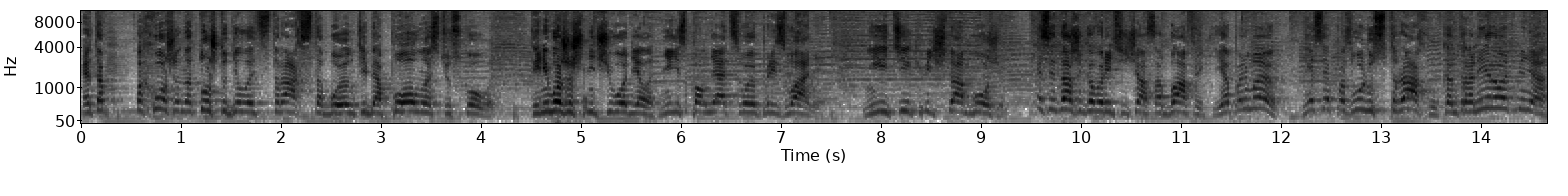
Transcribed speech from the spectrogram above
Это похоже на то, что делает страх с тобой. Он тебя полностью сковывает. Ты не можешь ничего делать, не исполнять свое призвание, не идти к мечтам Божьим. Если даже говорить сейчас об Африке, я понимаю, если я позволю страху контролировать меня,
